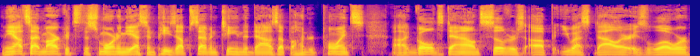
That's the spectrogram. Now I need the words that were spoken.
In the outside markets this morning, the S&P's up 17, the Dow's up 100 points, uh, gold's down, silver's up, U.S. dollar is lower.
